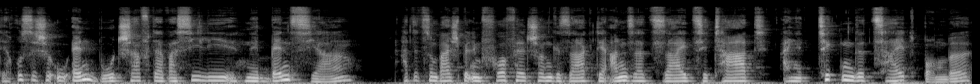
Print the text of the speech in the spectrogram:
Der russische UN-Botschafter Vassili Nebenzia hatte zum Beispiel im Vorfeld schon gesagt, der Ansatz sei, Zitat, eine tickende Zeitbombe,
